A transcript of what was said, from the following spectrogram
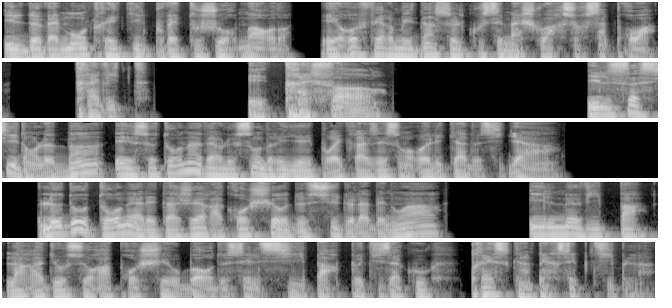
Il devait montrer qu'il pouvait toujours mordre et refermer d'un seul coup ses mâchoires sur sa proie, très vite et très fort. Il s'assit dans le bain et se tourna vers le cendrier pour écraser son reliquat de cigare. Le dos tourné à l'étagère accrochée au-dessus de la baignoire, il ne vit pas la radio se rapprocher au bord de celle-ci par petits à-coups presque imperceptibles.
